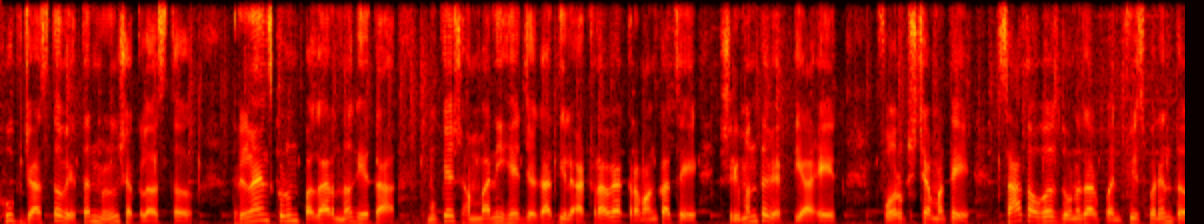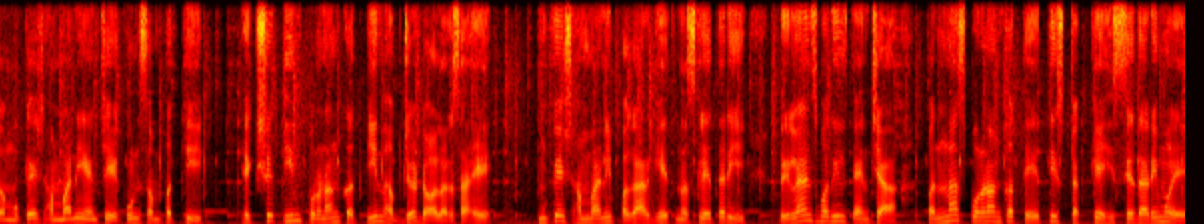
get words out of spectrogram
खूप जास्त वेतन मिळू शकलं असतं. रिलायन्सकडून पगार न घेता मुकेश अंबानी हे जगातील अठराव्या क्रमांकाचे श्रीमंत व्यक्ती आहेत. फोर्ब्सच्या मते सात ऑगस्ट दोन हजार पंचवीसपर्यंत मुकेश अंबानी यांची एकूण संपत्ती एकशे तीन पूर्णांक तीन अब्ज डॉलर्स आहे. मुकेश अंबानी पगार घेत नसले तरी रिलायन्समधील त्यांच्या पन्नास पूर्णांक तेहतीस टक्के हिस्सेदारीमुळे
